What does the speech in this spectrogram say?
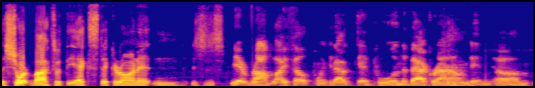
the short box with the X sticker on it, and it's just yeah. Rob Liefeld pointed out Deadpool in the background, yeah. and um,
